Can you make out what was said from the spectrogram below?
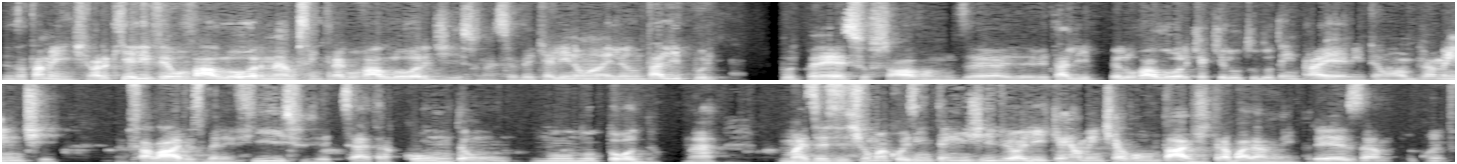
Exatamente. A hora que ele vê o valor, né, você entrega o valor disso, né? Você vê que ali não, ele não está ali por por preço só, vamos dizer, ele está ali pelo valor que aquilo tudo tem para ele. Então, obviamente, salários, benefícios, etc., contam no, no, todo, né? Mas existe uma coisa intangível ali que é realmente a vontade de trabalhar numa empresa, o quanto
